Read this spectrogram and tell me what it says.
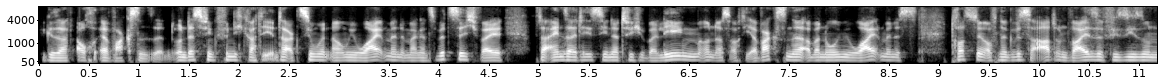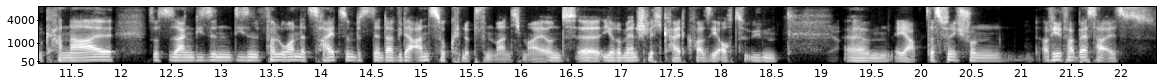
wie gesagt, auch erwachsen sind. Und deswegen finde ich gerade die Interaktion mit Naomi Whiteman immer ganz witzig, weil auf der einen Seite ist sie natürlich überlegen und ist auch die Erwachsene, aber Naomi Whiteman ist trotzdem auf eine gewisse Art und Weise für sie so ein Kanal, sozusagen diesen, diesen verlorene Zeit so ein bisschen da wieder anzuknüpfen manchmal und äh, ihre Menschlichkeit quasi auch zu üben. Ähm, ja, das finde ich schon auf jeden Fall besser als,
